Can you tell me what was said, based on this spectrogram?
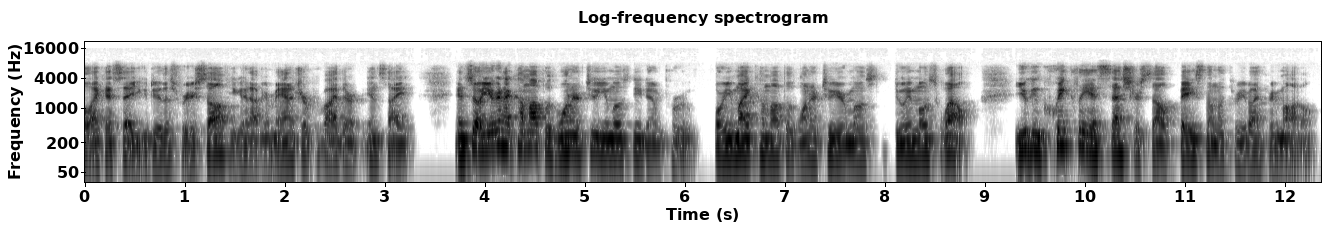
like i say you can do this for yourself. You can have your manager provide their insight and so you're going to come up with one or two you most need to improve or you might come up with one or two you're most doing most well you can quickly assess yourself based on the three by three model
